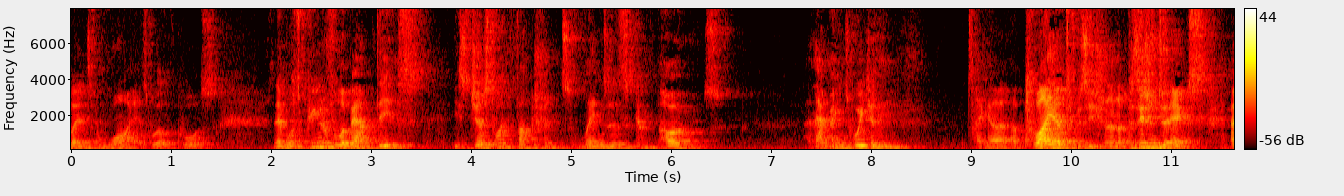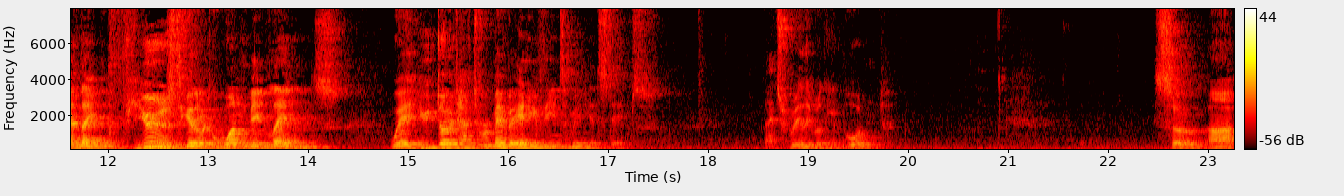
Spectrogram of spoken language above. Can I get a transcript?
lens for y as well, of course. Now, what's beautiful about this is just like functions, lenses compose. And that means we can take a, a player to position and a position to x, and they will fuse together into one big lens where you don't have to remember any of the intermediate steps. That's really, really important. So uh,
